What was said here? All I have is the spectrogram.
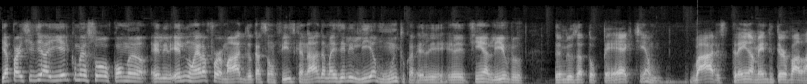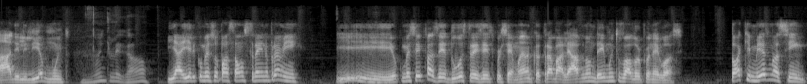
E a partir de aí ele começou, como ele, ele não era formado em educação física, nada, mas ele lia muito, cara. Ele, ele tinha livro, Emil Zatopek, tinha vários treinamentos intervalados, ele lia muito. Muito legal. E aí ele começou a passar uns treinos pra mim. E eu comecei a fazer duas, três vezes por semana, porque eu trabalhava, não dei muito valor pro negócio. Só que mesmo assim,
